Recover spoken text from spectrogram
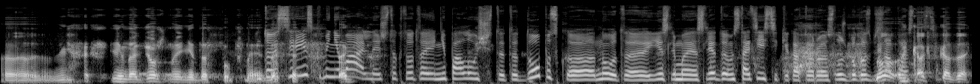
Э, ненадежные, недоступные. Ну, то есть риск минимальный, что кто-то не получит этот допуск, э, ну вот э, если мы следуем статистике, которую служба ну, госбезопасности... Ну, как сказать,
